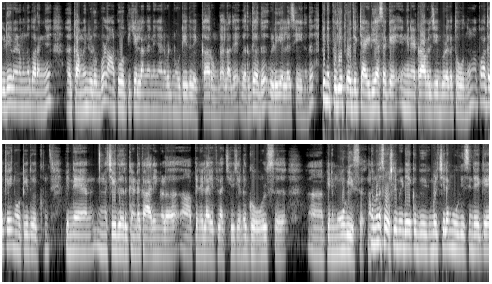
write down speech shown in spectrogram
വീഡിയോ വേണമെന്ന് പറഞ്ഞ് കമന്റ് ഇടുമ്പോൾ ആ ടോപ്പിക് എല്ലാം തന്നെ ഞാൻ ഇവിടെ നോട്ട് ചെയ്ത് വെക്കാറുണ്ട്. അല്ലാതെ വെറുതെ അത് വിടുകയല്ല ചെയ്യുന്നത്. പിന്നെ പുതിയ പ്രോജക്റ്റ് ഐഡിയാസ് ഒക്കെ ഇങ്ങനെ ട്രാവൽ ചെയ്യുമ്പോഴൊക്കെ തോന്നും. അപ്പോൾ അതൊക്കെ നോട്ട് ചെയ്ത് വെക്കും. പിന്നെ ചെയ്ത് തീർക്കേണ്ട കാര്യങ്ങൾ പിന്നെ ലൈഫിൽ അച്ചീവ് ചെയ്യേണ്ട ഗോൾസ് പിന്നെ മൂവീസ് നമ്മൾ സോഷ്യൽ മീഡിയയൊക്കെ ഉപയോഗിക്കുമ്പോൾ ചില മൂവീസിന്റെയൊക്കെ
